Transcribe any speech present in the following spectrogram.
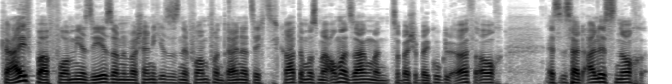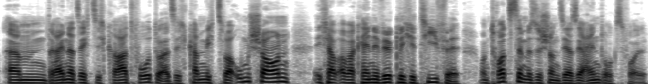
Greifbar vor mir sehe, sondern wahrscheinlich ist es eine Form von 360 Grad. Da muss man auch mal sagen, man, zum Beispiel bei Google Earth auch, es ist halt alles noch ähm, 360 Grad Foto. Also ich kann mich zwar umschauen, ich habe aber keine wirkliche Tiefe. Und trotzdem ist es schon sehr, sehr eindrucksvoll.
